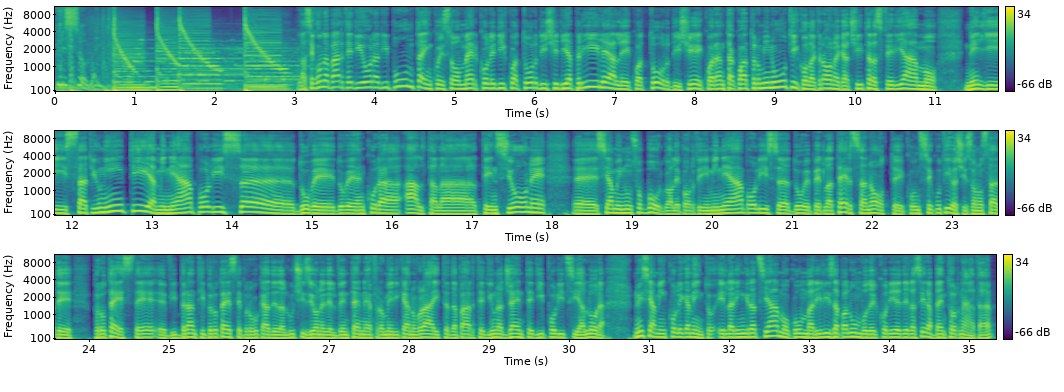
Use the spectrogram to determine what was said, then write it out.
persone. La seconda parte di Ora di Punta in questo mercoledì 14 di aprile alle 14.44 minuti con la cronaca ci trasferiamo negli Stati Uniti a Minneapolis dove, dove è ancora alta la tensione. Eh, siamo in un sobborgo alle porte di Minneapolis dove per la terza notte consecutiva ci sono state proteste, eh, vibranti proteste provocate dall'uccisione del ventenne afroamericano Wright da parte di un agente di polizia. Allora, noi siamo in collegamento e la ringraziamo con Marilisa Palumbo del Corriere della Sera, bentornata.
